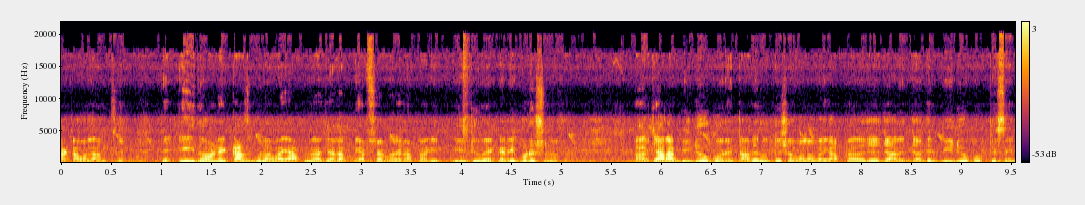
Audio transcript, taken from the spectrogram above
টাকা বলে আনছে। তো এই ধরনের কাজগুলো ভাই, আপনারা যারা ব্যবসা করেন, আপনার ইউটিউবে একটা রেপুটেশন আছে। আর যারা ভিডিও করেন, তাদের উদ্দেশ্যে বলা ভাই, আপনারা যে যাদের ভিডিও করতেছেন,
